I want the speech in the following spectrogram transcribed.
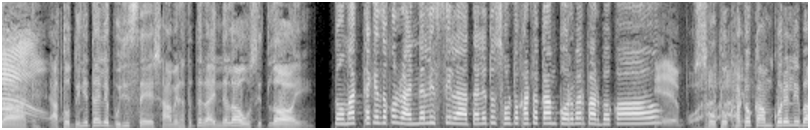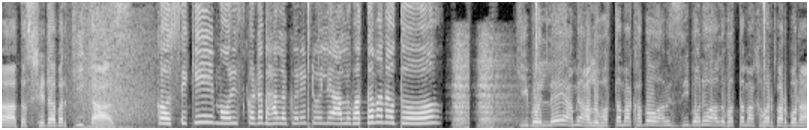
যাক এতদিনই তাইলে বুঝিছে স্বামীর হাতে তো রাইন দেওয়া উচিত লয়। তোমার থেকে যখন রান্না লিখছিলা তাহলে তো ছোটখাটো কাম করবার পারব কও। ছোটখাটো কাম করে লিবা তা সেটা আবার কি কাজ? কষি কি মরিচ কটা ভালো করে ডইলে আলু ভর্তা বানাও তো। কি বললে? আমি আলু ভর্তা মাখাবো আমি জীবনেও আলু ভর্তা মাখাবার পারব না।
